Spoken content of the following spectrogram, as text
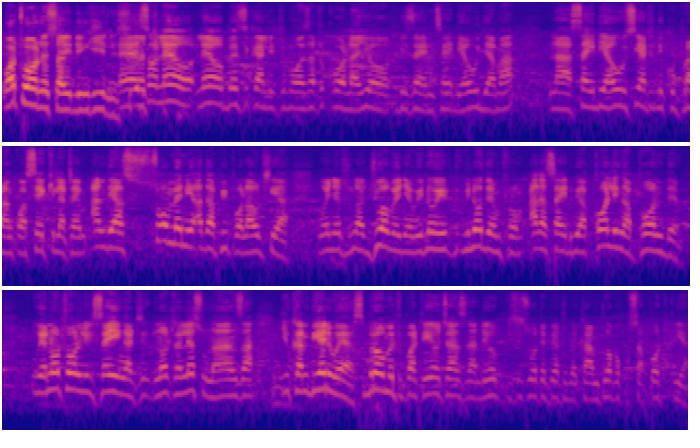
watu waone side nyingine Eh, so leo leo basically tumeweza tu kuona hiyo design side ya huyu jamaa na saidi ya huu si ati ni kuprank kwa kila time. And there are so many other people out here wenye tunajua wenye we know, we know them from other side. We are calling upon them we are not only saying at not unless unaanza you can be anywhere bro umetupatia hiyo chance na ndio sisi wote pia tumekaa mtu hapa kusupport pia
